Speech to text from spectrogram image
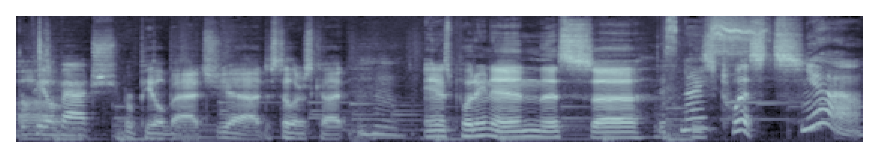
The peel um, batch. or peel batch, yeah, distiller's cut, and it's putting in this uh, This these nice- twists. Yeah.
